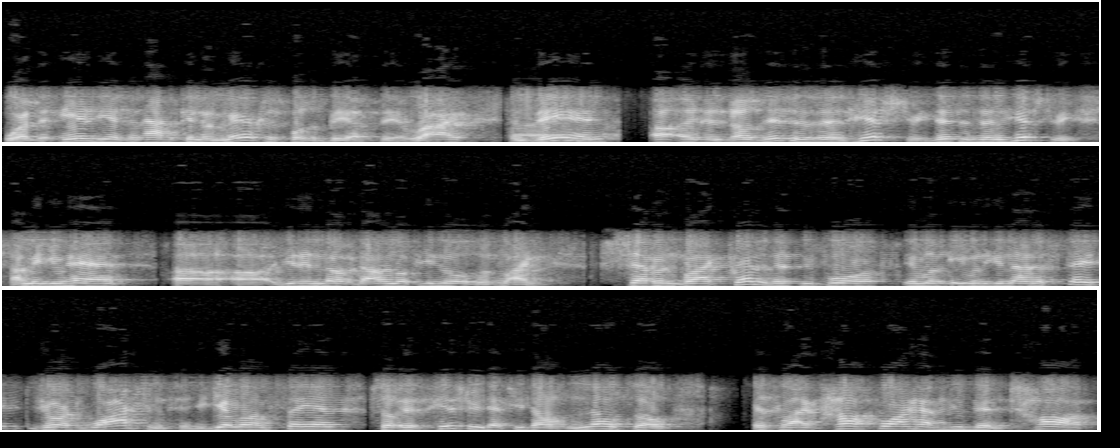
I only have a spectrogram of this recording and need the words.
where the Indians and African Americans supposed to be up there, right? And right. then uh, and, and oh, this is in history. This is in history. I mean, you had uh, uh, you didn't know. I don't know if you knew it was like seven black presidents before it was even the United States, George Washington. You get what I'm saying? So it's history that you don't know. So it's like, how far have you been taught?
